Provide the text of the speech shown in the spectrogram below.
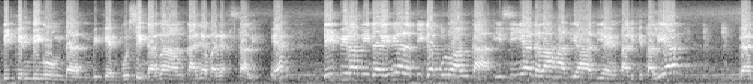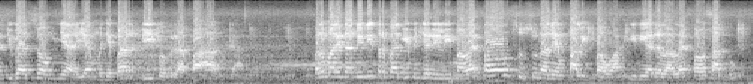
bikin bingung dan bikin pusing karena angkanya banyak sekali ya. Di piramida ini ada 30 angka. Isinya adalah hadiah-hadiah yang tadi kita lihat dan juga songnya yang menyebar di beberapa angka. Permainan ini terbagi menjadi 5 level. Susunan yang paling bawah ini adalah level 1.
